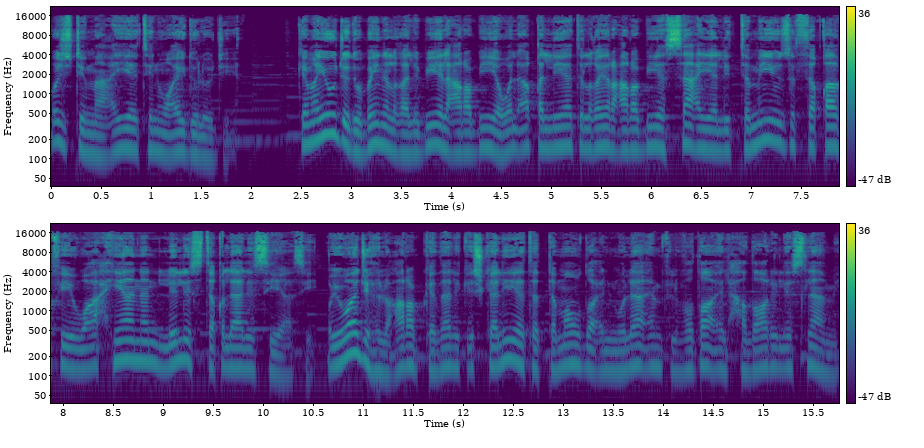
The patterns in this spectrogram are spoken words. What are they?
واجتماعية وأيديولوجية. كما يوجد بين الغالبية العربية والأقليات الغير عربية الساعية للتميز الثقافي وأحيانا للاستقلال السياسي. ويواجه العرب كذلك إشكالية التموضع الملائم في الفضاء الحضاري الإسلامي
